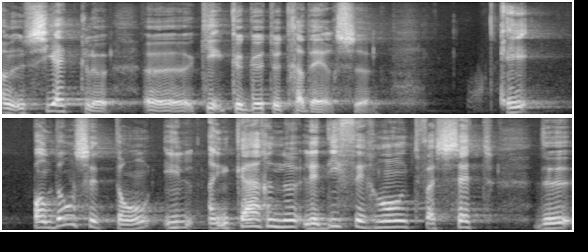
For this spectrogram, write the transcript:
un, siècle que Goethe traverse. Et pendant ce temps, il incarne les différentes facettes de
